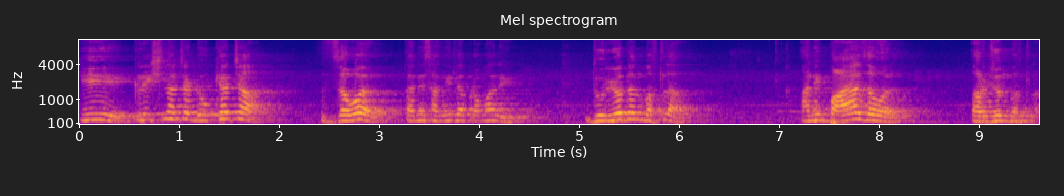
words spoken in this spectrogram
की कृष्णाच्या डोक्याच्या जवळ त्याने सांगितल्याप्रमाणे दुर्योधन बसला आणि पायाजवळ अर्जुन बसला.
